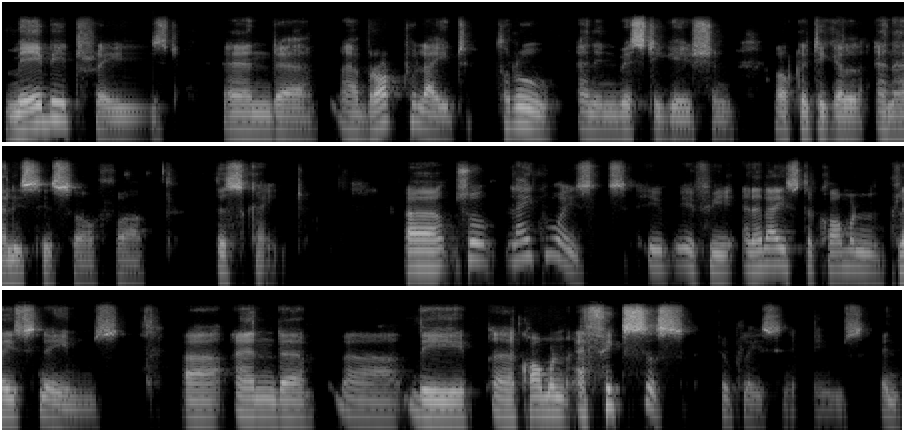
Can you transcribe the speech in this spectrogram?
may be traced and uh, uh, brought to light through an investigation or critical analysis of this kind. Uh, so likewise, if, if, we analyze the common place names uh, and uh, the common affixes to place names in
